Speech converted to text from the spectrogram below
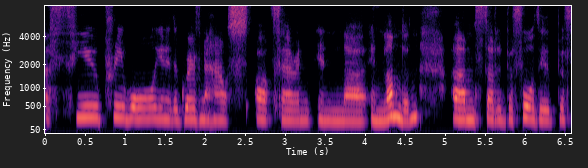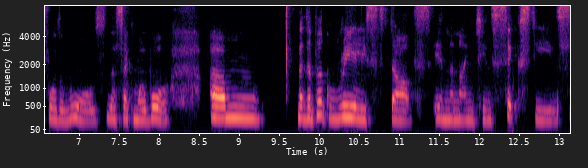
a few pre-war, you know, the Grosvenor House Art Fair in in uh, in London um, started before the before the wars, the Second World War. Um, but the book really starts in the 1960s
